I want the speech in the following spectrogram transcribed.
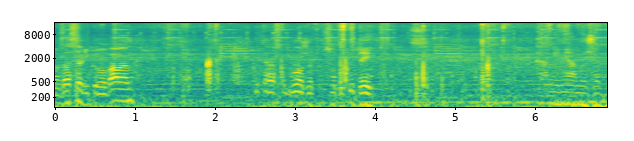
No, zaselikonowałem i teraz odłożę to sobie tutaj kamieniami, żeby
